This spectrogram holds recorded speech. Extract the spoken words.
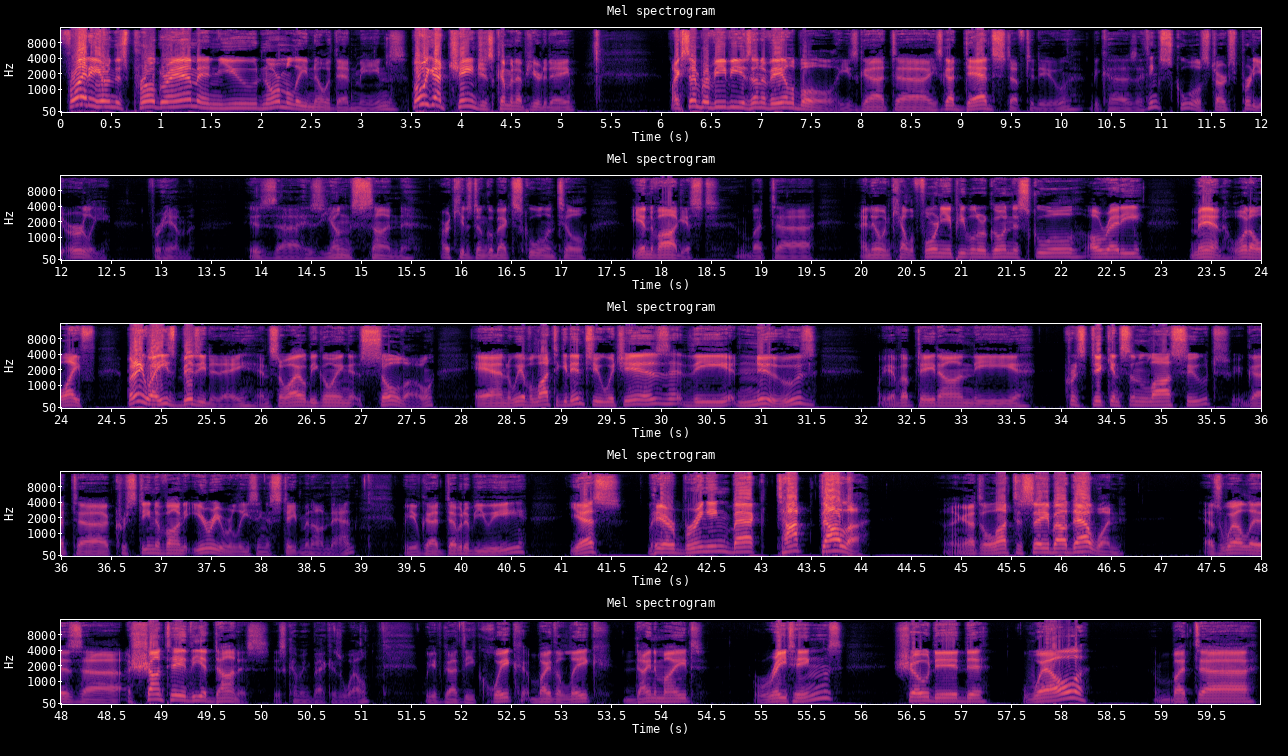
Friday here in this program, and you normally know what that means. But we got changes coming up here today. Mike Sempervive is unavailable. He's got uh, he's got dad stuff to do because I think school starts pretty early for him. His uh, his young son. Our kids don't go back to school until the end of August, but uh, I know in California people are going to school already. Man, what a life! But anyway, he's busy today, and so I will be going solo. And we have a lot to get into, which is the news. We have update on the Chris Dickinson lawsuit. We've got uh, Christina Von Eerie releasing a statement on that. We've got WWE. Yes, they are bringing back Top Dollar. I got a lot to say about that one. As well as uh, Ashante the Adonis is coming back as well. We've got the Quake by the Lake Dynamite ratings. Show did well, but uh,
